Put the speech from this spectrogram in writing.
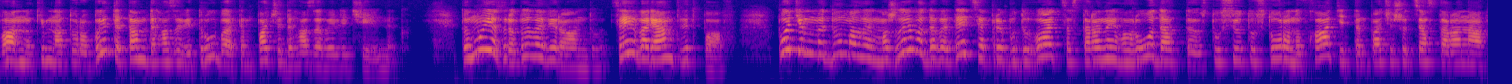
ванну кімнату робити там, де газові труби, а тим паче, де газовий лічильник. Тому я зробила віранду. Цей варіант відпав. Потім ми думали, можливо, доведеться прибудувати зі сторони города ту всю ту сторону в хаті, тим паче, що ця сторона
